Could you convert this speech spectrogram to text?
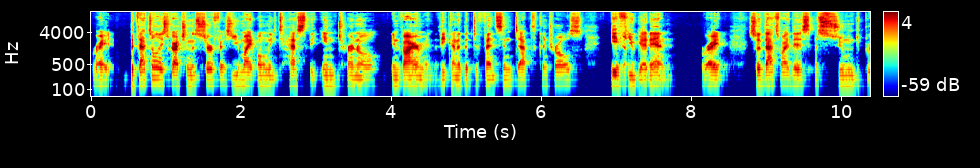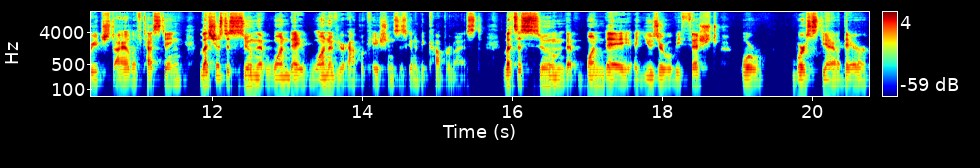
right? But that's only scratching the surface. You might only test the internal environment the kind of the defense in depth controls if you get in right? So that's why this assumed breach style of testing, let's just assume that one day one of your applications is going to be compromised. Let's assume that one day a user will be phished or worse, you know, they're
